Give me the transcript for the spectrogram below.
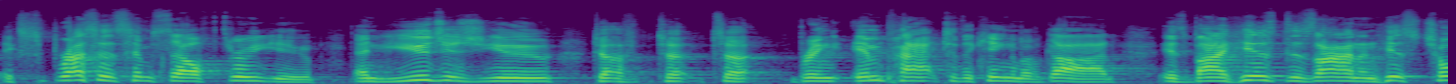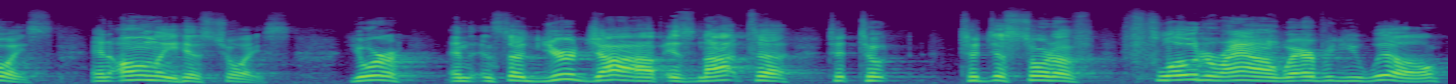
expresses himself through you, and uses you to, to, to bring impact to the kingdom of God is by His design and His choice, and only His choice. Your, and, and so your job is not to, to, to, to just sort of float around wherever you will.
